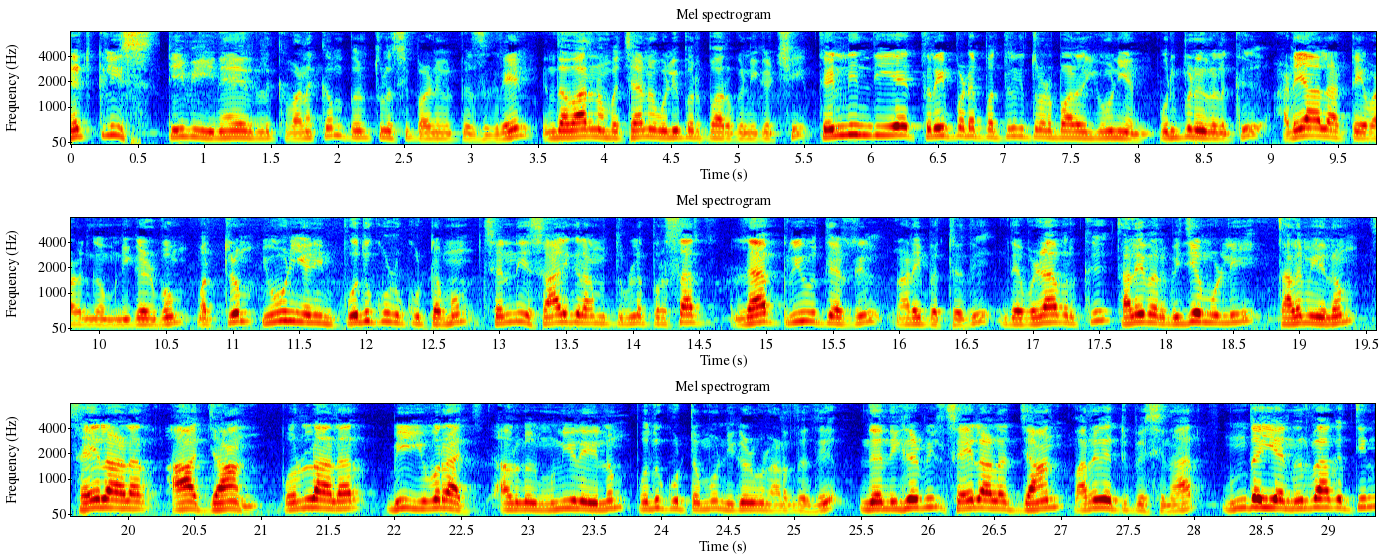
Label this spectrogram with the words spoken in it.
நெட்கிளிஸ் டிவி நேயர்களுக்கு வணக்கம். பெருத்துளசி பழனியில் பேசுகிறேன். இந்த வாரம் நம்ம சேனல் ஒளிபரப்பாக இருக்கும் நிகழ்ச்சி தென்னிந்திய திரைப்பட பத்திரிகை தொடர்பாளர் யூனியன் உறுப்பினர்களுக்கு அடையாள அட்டை வழங்கும் நிகழ்வும் மற்றும் யூனியனின் பொதுக்குழு கூட்டமும் சென்னை சாலிகிராமத்தில் உள்ள பிரசாத் லேப் பிரிவு தியேட்டரில் நடைபெற்றது. இந்த விழாவிற்கு தலைவர் விஜயமுரளி தலைமையிலும் செயலாளர் ஆ ஜான் பொருளாளர் பி யுவராஜ் அவர்கள் முன்னிலையிலும் பொதுக்கூட்டமும் நிகழ்வு நடந்தது. இந்த நிகழ்வில் செயலாளர் ஜான் வரவேற்று பேசினார். முந்தைய நிர்வாகத்தின்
